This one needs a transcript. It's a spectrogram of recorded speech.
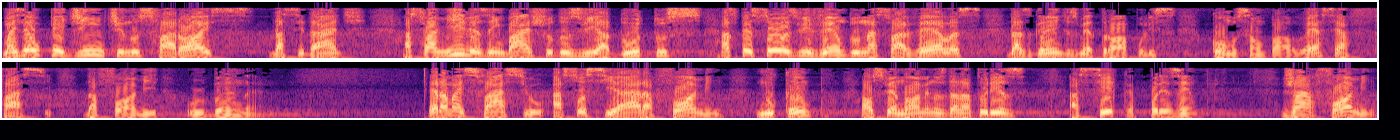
mas é o pedinte nos faróis da cidade, as famílias embaixo dos viadutos, as pessoas vivendo nas favelas das grandes metrópoles como São Paulo. Essa é a face da fome urbana. Era mais fácil associar a fome no campo aos fenômenos da natureza. A seca, por exemplo. Já a fome,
